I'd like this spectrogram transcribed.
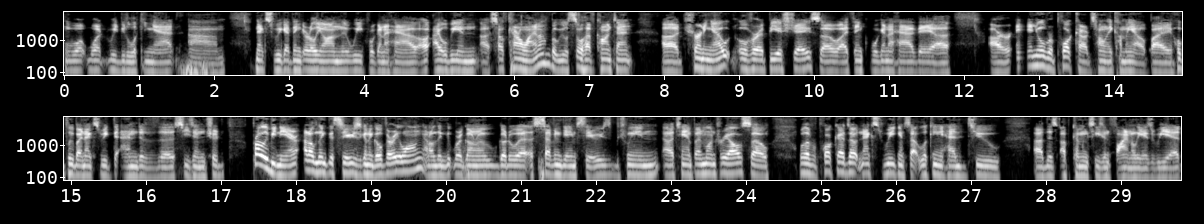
what what we'd be looking at. Um, next week, I think early on the week, we're going to have, I will be in uh, South Carolina, but we will still have content uh, churning out over at BSJ. So I think we're going to have a, uh, our annual report cards finally coming out by hopefully by next week. The end of the season should probably be near. I don't think this series is going to go very long. I don't think that we're going to go to a, a seven game series between uh, Tampa and Montreal. So we'll have report cards out next week and start looking ahead to uh, this upcoming season finally as we get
